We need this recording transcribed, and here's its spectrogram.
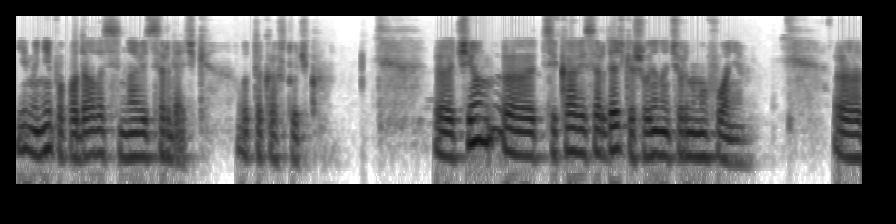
І мені попадалися навіть сердечки. От така штучка. Е, Чим е, цікаві сердечки, що вони на чорному фоні? Е,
